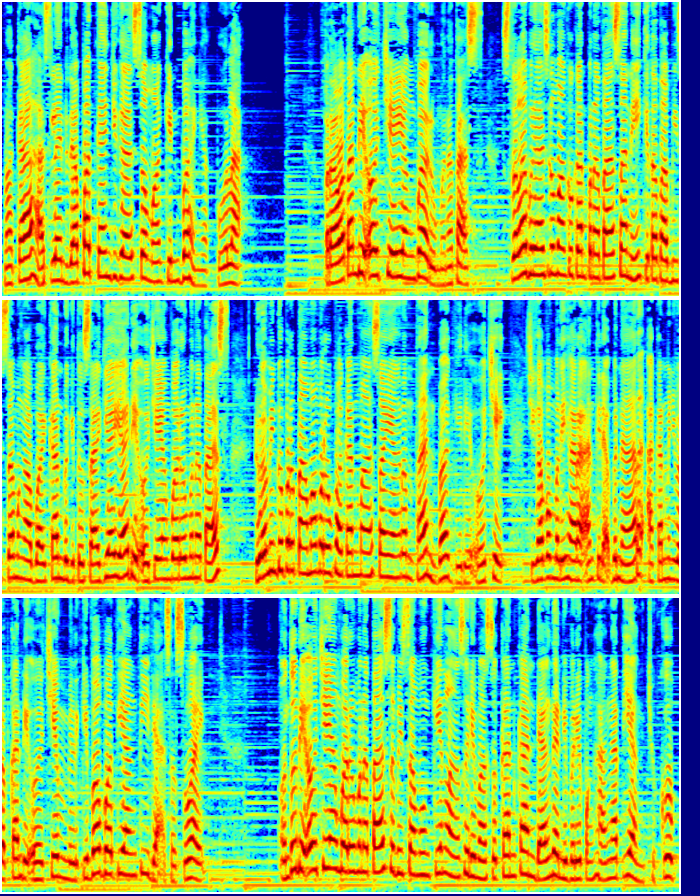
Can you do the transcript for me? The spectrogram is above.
maka hasil yang didapatkan juga semakin banyak pula. Perawatan DOC yang baru menetas. Setelah berhasil melakukan penetasan nih, kita tak bisa mengabaikan begitu saja ya DOC yang baru menetas. Dua minggu pertama merupakan masa yang rentan bagi DOC. Jika pemeliharaan tidak benar, akan menyebabkan DOC memiliki bobot yang tidak sesuai. Untuk DOC yang baru menetas sebisa mungkin langsung dimasukkan kandang dan diberi penghangat yang cukup.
